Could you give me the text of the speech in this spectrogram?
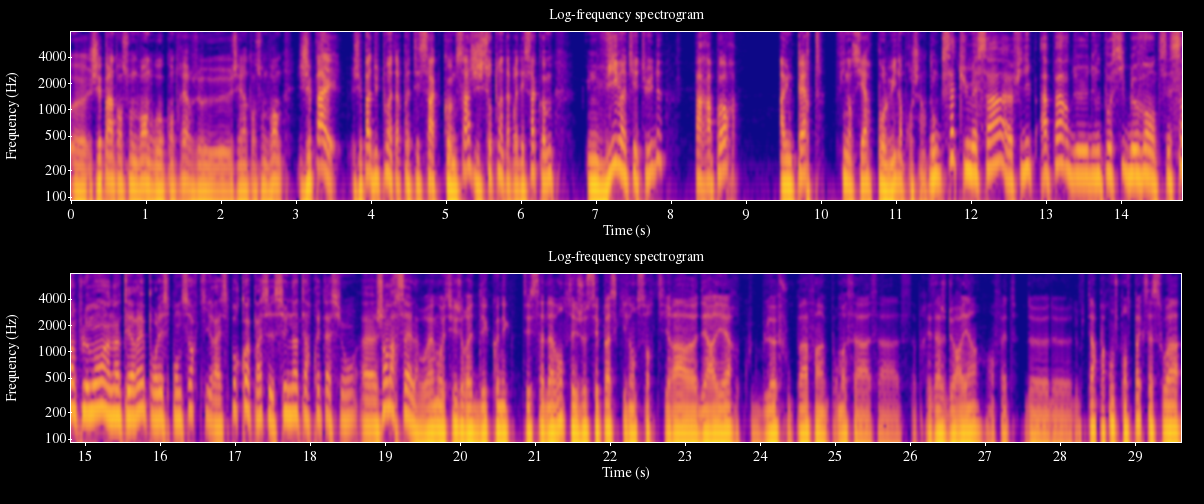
euh, j'ai pas l'intention de vendre ou au contraire j'ai l'intention de vendre. J'ai pas, j'ai pas du tout interprété ça comme ça. J'ai surtout interprété ça comme une vive inquiétude par rapport à une perte financière pour lui l'an prochain. Donc ça, tu mets ça, euh, Philippe, à part du- d'une possible vente. C'est simplement un intérêt pour les sponsors qui restent. Pourquoi pas C'est une interprétation. Euh, Jean-Marcel Ouais, moi aussi j'aurais déconnecté ça de l'avance et je sais pas ce qu'il en sortira euh, derrière, coup de bluff ou pas. Enfin, pour moi, ça, ça, ça présage de rien en fait de, de- de plus tard. Par contre, je pense pas que ça soit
